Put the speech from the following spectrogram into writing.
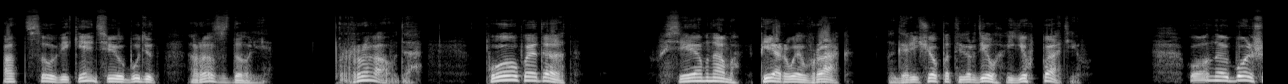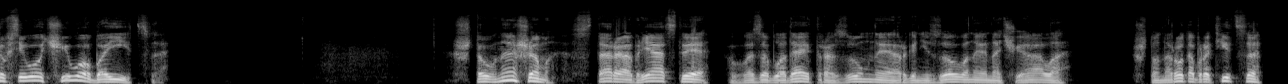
отцу Викентию будет раздолье. Правда, Поп этот всем нам первый враг, горячо подтвердил Евпатьев. Он больше всего чего боится? Что в нашем старообрядстве возобладает разумное организованное начало, что народ обратится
